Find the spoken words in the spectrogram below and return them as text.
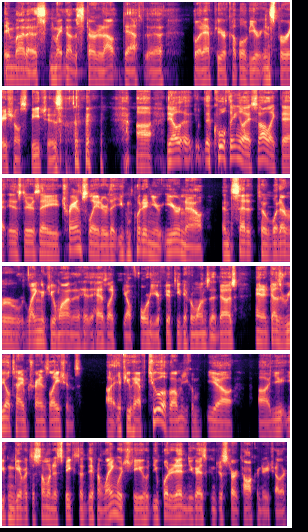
they might have might not have started out deaf, uh, but after a couple of your inspirational speeches, uh, you know, the cool thing that I saw like that is there's a translator that you can put in your ear now and set it to whatever language you want, and it has like you know 40 or 50 different ones that does, and it does real time translations. Uh, if you have two of them, you can you know. Uh, you you can give it to someone that speaks a different language to you. You put it in, you guys can just start talking to each other.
